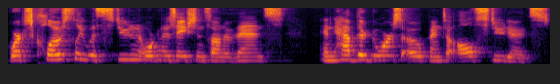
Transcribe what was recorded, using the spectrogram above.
works closely with student organizations on events and have their doors open to all students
